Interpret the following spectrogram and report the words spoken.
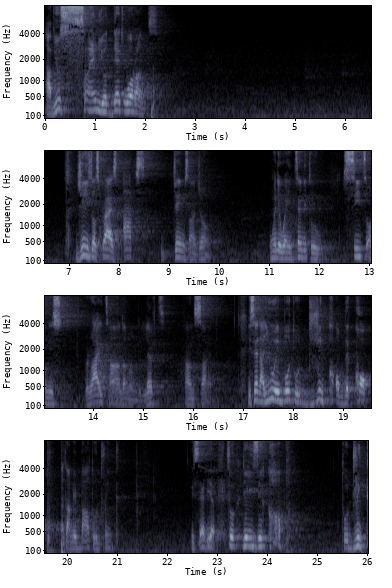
Have you signed your death warrant? Jesus Christ asked James and John when they were intending to sit on his right hand and on the left hand side. He said, Are you able to drink of the cup that I'm about to drink? He said, Yeah. So there is a cup to drink,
